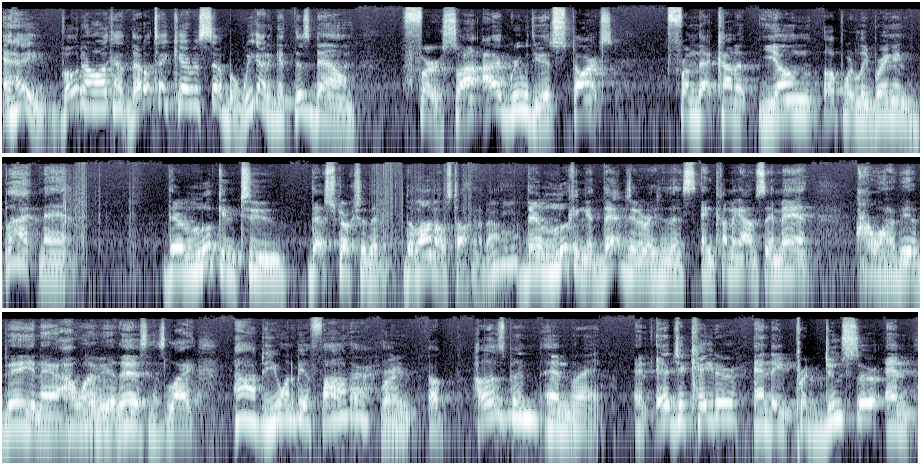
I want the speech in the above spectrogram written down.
and hey, voting on all that kind that'll take care of itself. But we got to get this down first. So I, I agree with you. It starts from that kind of young, upwardly bringing. But man, they're looking to that structure that Delano was talking about. Mm-hmm. They're looking at that generation and, coming out and saying, "Man, I want to be a billionaire. I want to be a this." And it's like, no, do you want to be a father, and a husband, and Right. an educator, and a producer, and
